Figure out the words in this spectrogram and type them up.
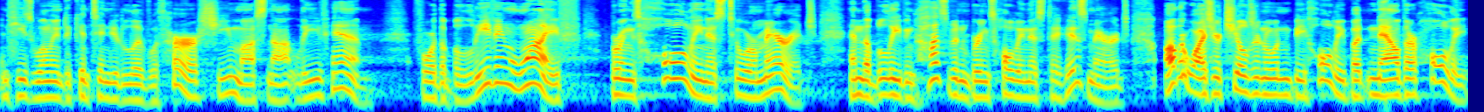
and he's willing to continue to live with her, she must not leave him. For the believing wife brings holiness to her marriage, and the believing husband brings holiness to his marriage. Otherwise, your children wouldn't be holy, but now they're holy.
